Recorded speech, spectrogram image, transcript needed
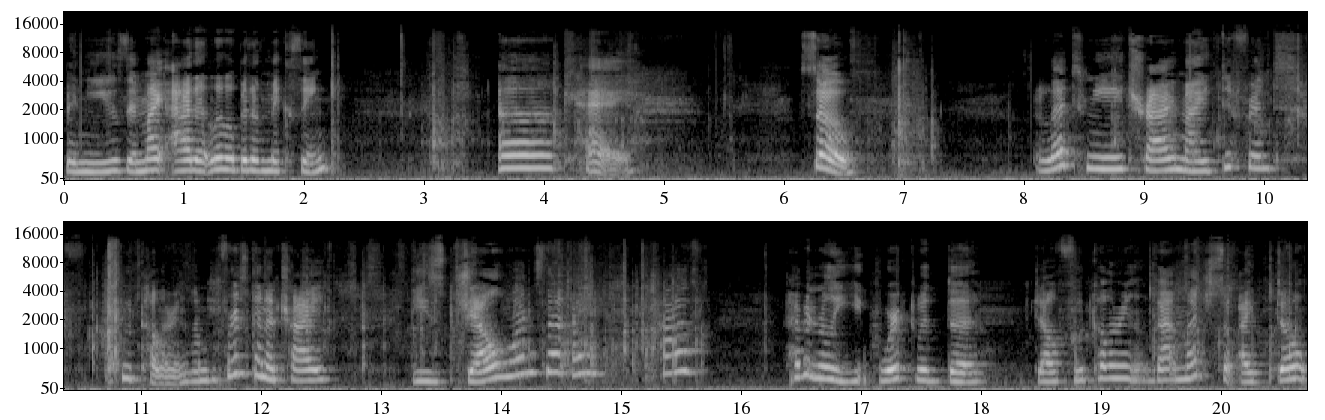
been used. It might add a little bit of mixing. Okay. So, let me try my different food colorings. I'm first going to try these gel ones that I have. I haven't really worked with the gel food coloring that much, so I don't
